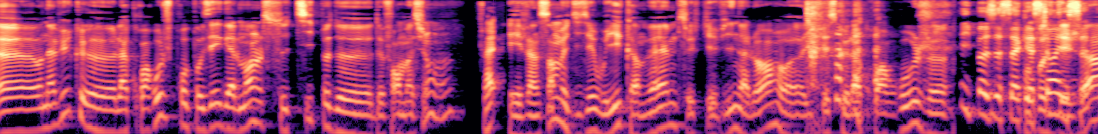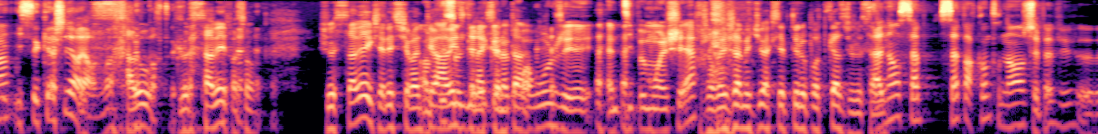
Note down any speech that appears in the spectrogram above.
Euh, on a vu que la Croix-Rouge proposait également ce type de, de formation. hein. Ouais. Et Vincent me disait oui, quand même, ce Kevin, alors, euh, il fait ce que la Croix-Rouge. euh, Il posait sa Propose question et il déjà. se, il se cache derrière moi. N'importe je le savais de toute façon. Je savais que j'allais sur un risque dirait que la. Croix-Rouge est un petit peu moins chère. J'aurais jamais dû accepter le podcast, je le Ah savais. non, ça, ça par contre, non, j'ai pas vu. euh,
